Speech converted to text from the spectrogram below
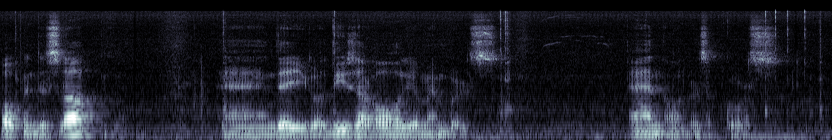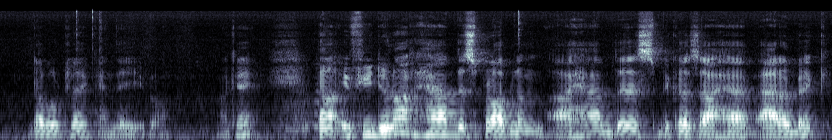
Open this up and there you go. These are all your members and owners of course. Double click and there you go. Okay? Now if you do not have this problem I have this because I have Arabic.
